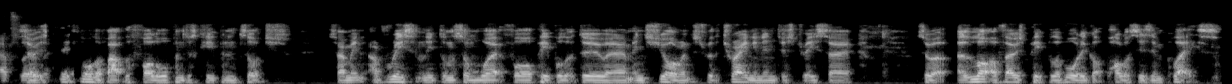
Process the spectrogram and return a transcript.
absolutely so it's, it's all about the follow up and just keeping in touch so i mean i've recently done some work for people that do um, insurance for the training industry so so a, a, lot of those people have already got policies in place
